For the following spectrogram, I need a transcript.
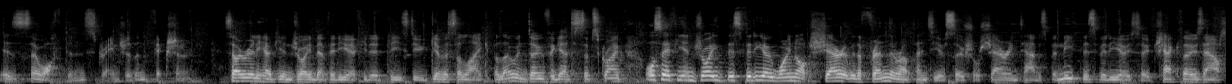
is so often stranger than fiction. So I really hope you enjoyed that video. If you did, please do give us a like below and don't forget to subscribe. Also, if you enjoyed this video, why not share it with a friend? There are plenty of social sharing tabs beneath this video, so check those out.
